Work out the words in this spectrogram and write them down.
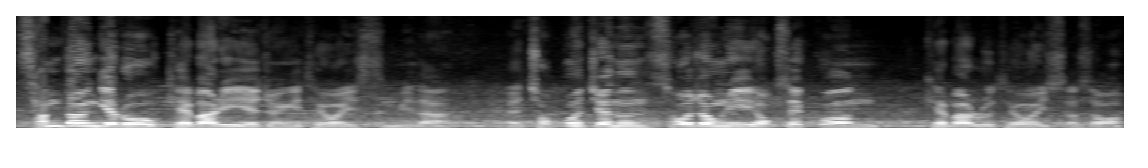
3단계로 개발이 예정이 되어 있습니다. 예, 첫 번째는 서정리 역세권 개발로 되어 있어서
